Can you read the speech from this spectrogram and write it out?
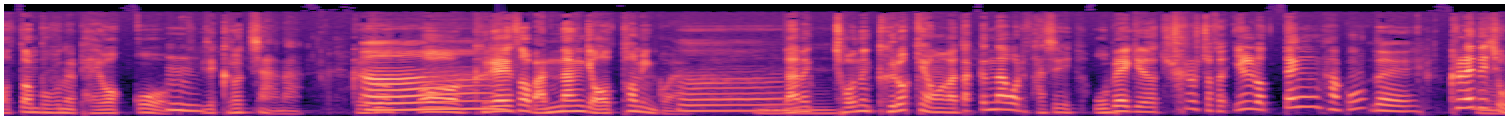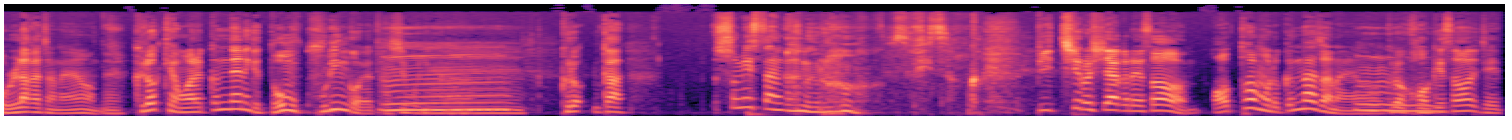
어떤 부분을 배웠고 음. 이제 그렇지 않아. 그래서 아. 어 그래서 만난 게 어텀인 거야. 아. 나는 음. 저는 그렇게 영화가 딱 끝나버려 다시 500일에서 추를 쳐서 1로 땡 하고 네. 크레딧이 음. 올라가잖아요. 네. 그렇게 영화를 끝내는 게 너무 구린 거예요. 다시 음. 보니까. 음. 그러, 그러 니까 수미상관으로 거. 비치로 시작을 해서 어텀으로 끝나잖아요. 음. 그리고 거기서 이제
